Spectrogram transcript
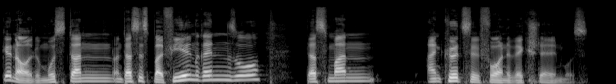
Genau, du musst dann, und das ist bei vielen Rennen so, dass man ein Kürzel vorne wegstellen muss.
